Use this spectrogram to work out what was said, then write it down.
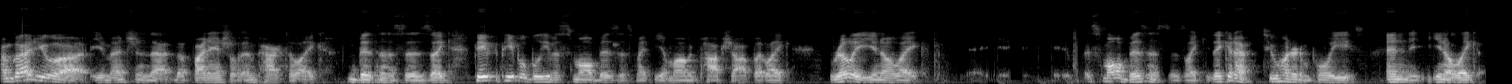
I'm glad you uh, you mentioned that the financial impact to like businesses. Like pe- people believe a small business might be a mom and pop shop, but like really, you know, like small businesses, like they could have 200 employees, and you know, like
